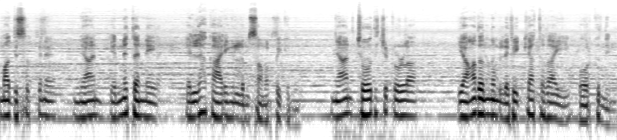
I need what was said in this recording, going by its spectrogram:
മധ്യസ്ഥത്തിന് ഞാൻ എന്നെ തന്നെ എല്ലാ കാര്യങ്ങളിലും സമർപ്പിക്കുന്നു. ഞാൻ ചോദിച്ചിട്ടുള്ള യാതൊന്നും ലഭിക്കാത്തതായി ഓർക്കുന്നില്ല.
